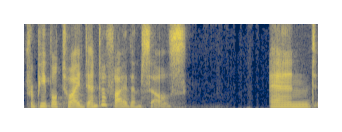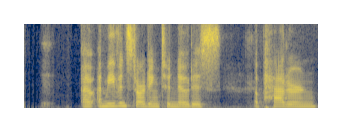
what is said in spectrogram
for people to identify themselves. And I'm even starting to notice a pattern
